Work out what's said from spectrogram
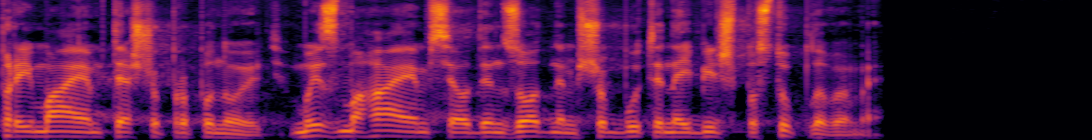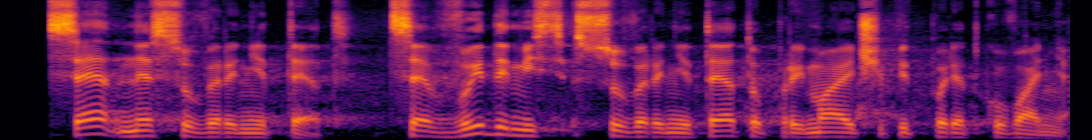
приймаємо те, що пропонують. Ми змагаємося один з одним, щоб бути найбільш поступливими. Це не суверенітет, це видимість суверенітету, приймаючи підпорядкування.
